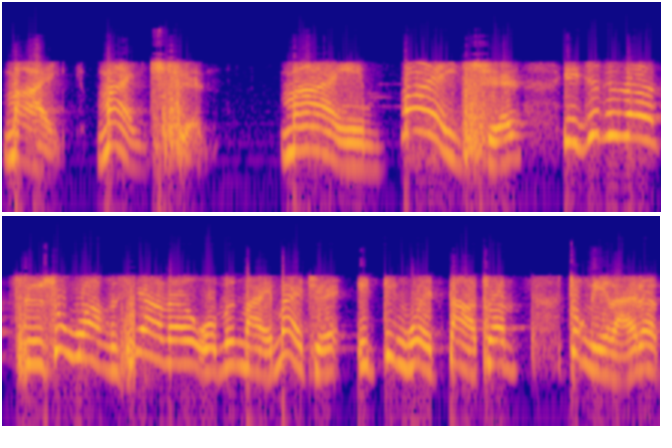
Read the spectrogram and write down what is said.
买卖权，买卖权，也就是呢，指数往下呢，我们买卖权一定会大赚。重点来了，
